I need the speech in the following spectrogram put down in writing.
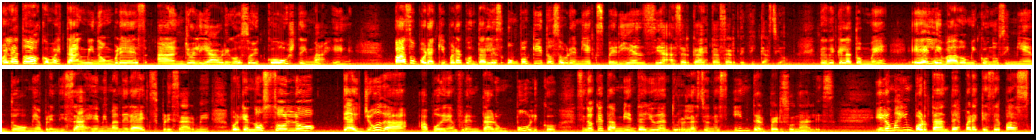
Hola a todos, ¿cómo están? Mi nombre es Anjoli Ábrego, soy coach de imagen. Paso por aquí para contarles un poquito sobre mi experiencia acerca de esta certificación. Desde que la tomé, he elevado mi conocimiento, mi aprendizaje, mi manera de expresarme, porque no solo te ayuda a poder enfrentar un público, sino que también te ayuda en tus relaciones interpersonales. Y lo más importante es para que sepas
